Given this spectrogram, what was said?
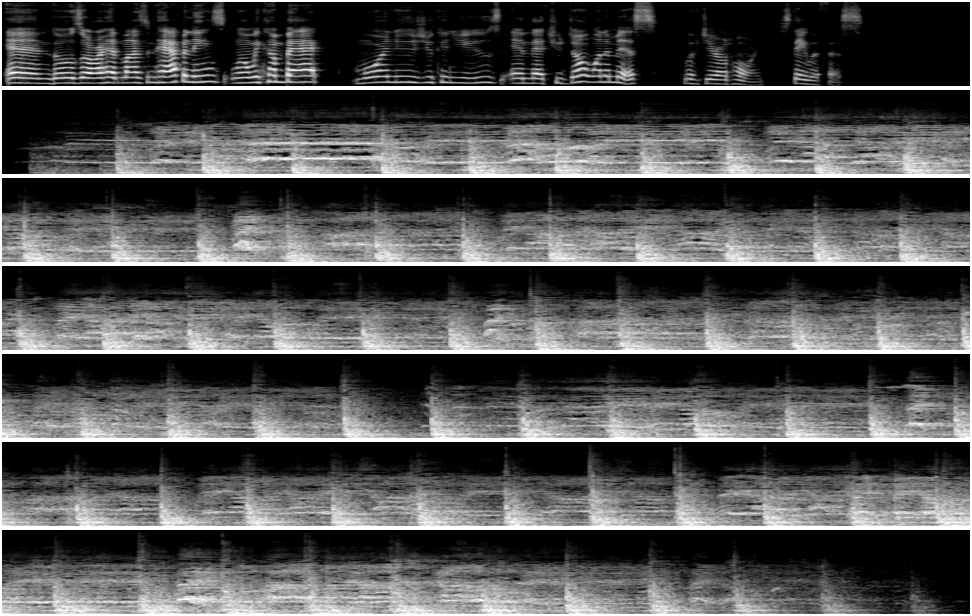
And those are our headlines and happenings. When we come back, more news you can use and that you don't want to miss with Gerald Horne. Stay with us.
